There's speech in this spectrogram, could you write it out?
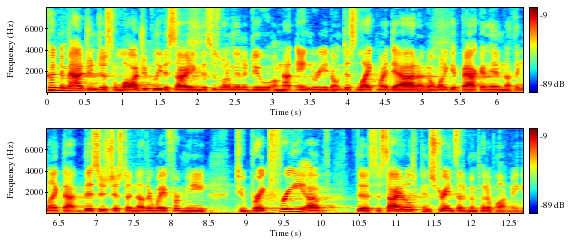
couldn't imagine just logically deciding this is what I'm going to do. I'm not angry. I don't dislike my dad. I don't want to get back at him. Nothing like that. This is just another way for me to break free of the societal constraints that have been put upon me.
